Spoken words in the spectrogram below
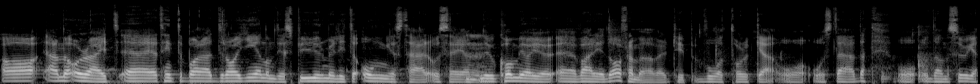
ja, men alright. Uh, jag tänkte bara dra igenom det, spy ur med lite ångest här och säga Mm. att nu kommer jag ju eh, varje dag framöver typ våttorka och, och städa och, och dammsuga.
